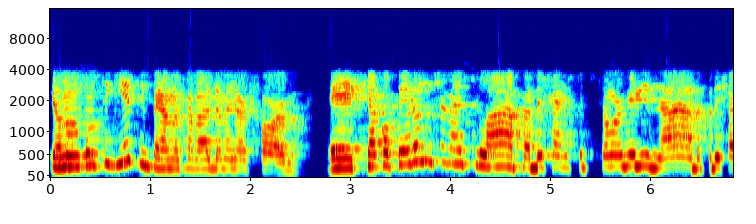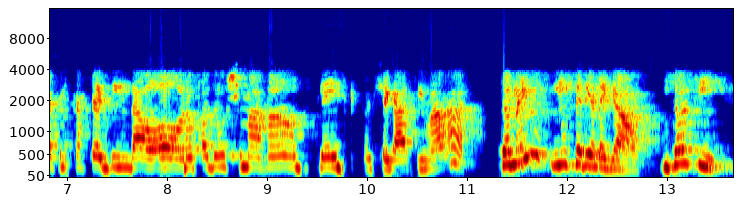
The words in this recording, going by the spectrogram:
eu não conseguia desempenhar meu trabalho da melhor forma. É, se a copeira não estivesse lá para deixar a recepção organizada, para deixar aquele cafezinho da hora, ou fazer um chimarrão para os clientes que chegassem lá, também não, não seria legal. Então, assim,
